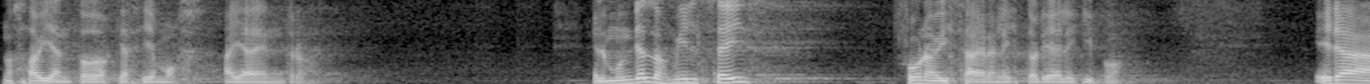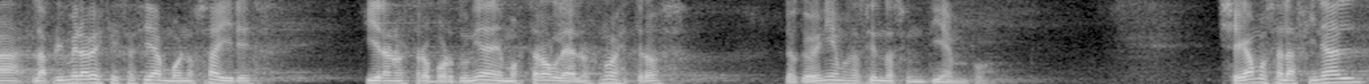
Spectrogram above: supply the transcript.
No sabían todos qué hacíamos ahí adentro. El Mundial 2006 fue una bisagra en la historia del equipo. Era la primera vez que se hacía en Buenos Aires y era nuestra oportunidad de mostrarle a los nuestros lo que veníamos haciendo hace un tiempo. Llegamos a la final,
